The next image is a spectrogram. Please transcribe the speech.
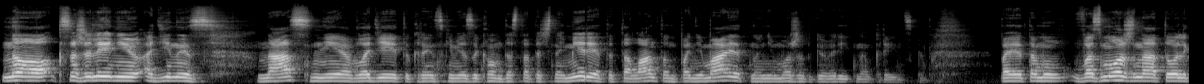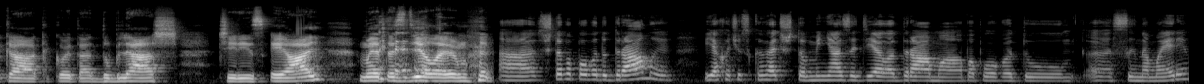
Но, к сожалению, один из нас не владеет украинским языком в достаточной мере. Это талант, он понимает, но не может говорить на украинском. Поэтому, возможно, только какой-то дубляж через AI мы это сделаем. А, что по поводу драмы, я хочу сказать, что меня задела драма по поводу э, сына Мэри,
